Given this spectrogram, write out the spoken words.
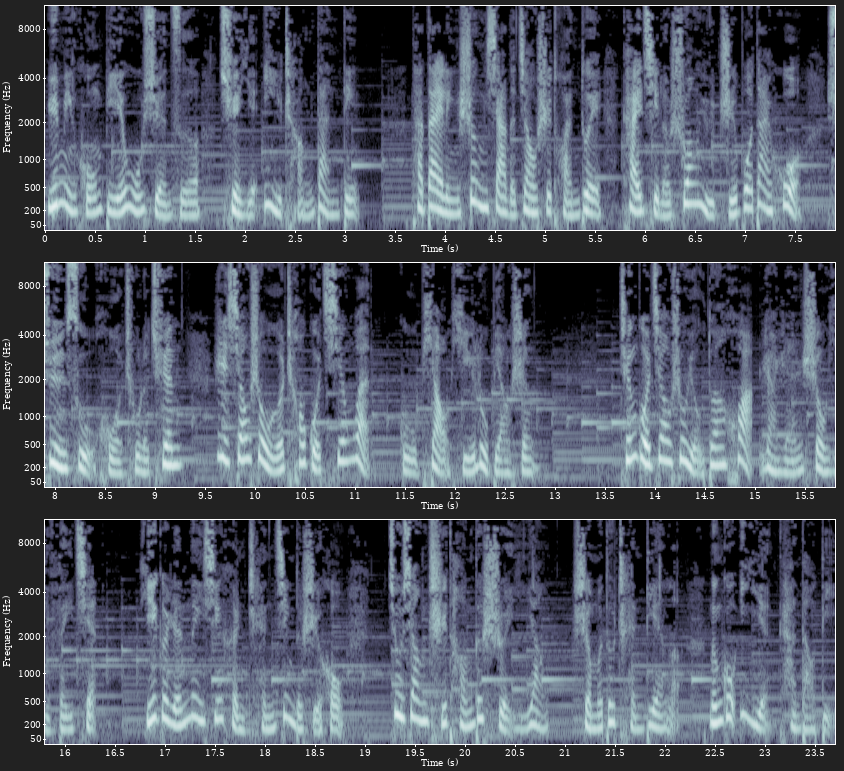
俞敏洪别无选择，却也异常淡定。他带领剩下的教师团队，开启了双语直播带货，迅速火出了圈，日销售额超过千万，股票一路飙升。陈果教授有段话让人受益匪浅：一个人内心很沉静的时候，就像池塘的水一样，什么都沉淀了，能够一眼看到底。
